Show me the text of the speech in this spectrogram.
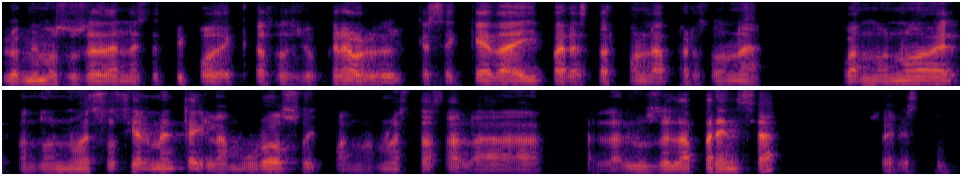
Lo mismo sucede en este tipo de casos, yo creo. El que se queda ahí para estar con la persona cuando no, es, cuando no es socialmente glamuroso y cuando no estás a la, a la luz de la prensa, pues eres tú.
